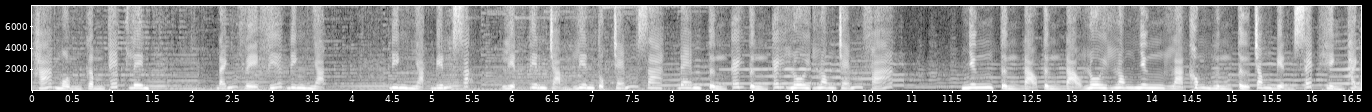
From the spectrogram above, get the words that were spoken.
Há mồm gầm thét lên. Đánh về phía đinh nhạc. Đinh nhạc biến sắc, Liệt tiên chảm liên tục chém ra, Đem từng cái từng cái lôi long chém phá. Nhưng từng đảo từng đảo lôi long Nhưng là không ngừng từ trong biển xếp hình thành.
